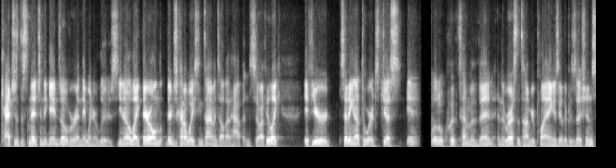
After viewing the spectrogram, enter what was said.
catches the snitch and the game's over and they win or lose. You know, like they're on they're just kind of wasting time until that happens. So I feel like if you're setting it up to where it's just in a little quick time event and the rest of the time you're playing as the other positions,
